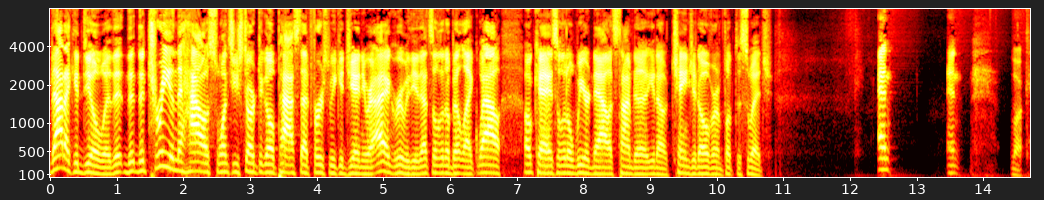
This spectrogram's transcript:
That I could deal with. It, the, the tree in the house, once you start to go past that first week of January, I agree with you. That's a little bit like, wow, okay, it's a little weird now. It's time to, you know, change it over and flip the switch. and and look,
